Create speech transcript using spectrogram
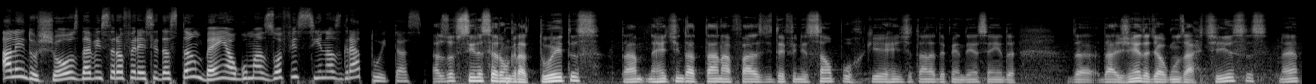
Além dos shows, devem ser oferecidas também algumas oficinas gratuitas. As oficinas serão gratuitas, tá? A gente ainda está na fase de definição porque a gente está na dependência ainda da, da agenda de alguns artistas, né?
